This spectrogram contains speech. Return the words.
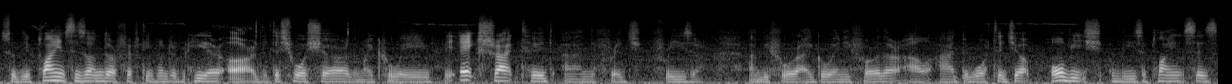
So the appliances under 1500 here are the dishwasher, the microwave, the extract hood and the fridge freezer. And before I go any further, I'll add the wattage up of each of these appliances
